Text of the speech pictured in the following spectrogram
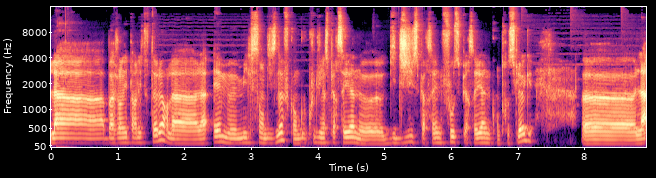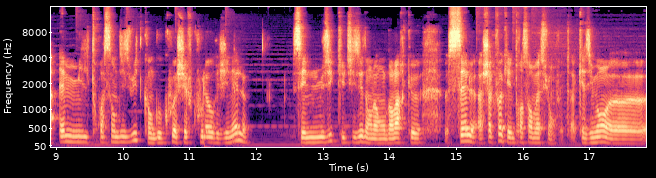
La, bah, j'en ai parlé tout à l'heure, la, la, M1119 quand Goku devient Super Saiyan, euh, Super Saiyan, faux Super Saiyan contre Slug. Euh, la M1318 quand Goku achève Kula originel. C'est une musique qui est utilisée dans, l'arc Cell à chaque fois qu'il y a une transformation en fait. Quasiment euh,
